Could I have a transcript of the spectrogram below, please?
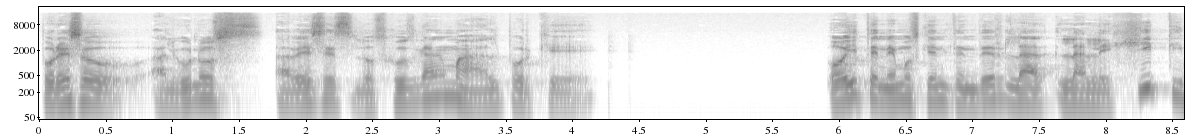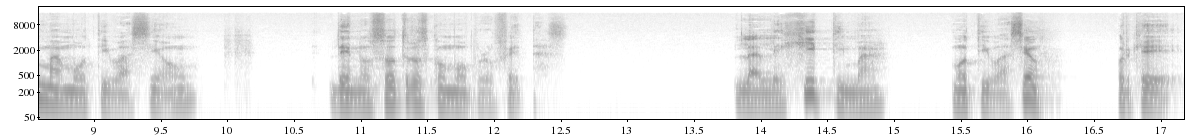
Por eso algunos a veces los juzgan mal porque hoy tenemos que entender la, la legítima motivación de nosotros como profetas. La legítima motivación. Porque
